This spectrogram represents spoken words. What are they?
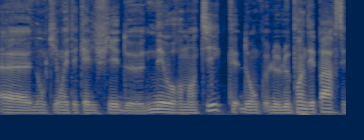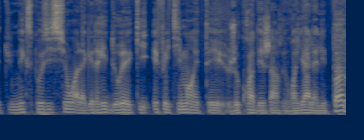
Euh, donc qui ont été qualifiés de néo-romantiques. Donc le, point de départ, c'est une exposition à la Galerie de Rue qui effectivement était, je crois, déjà royale à l'époque,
